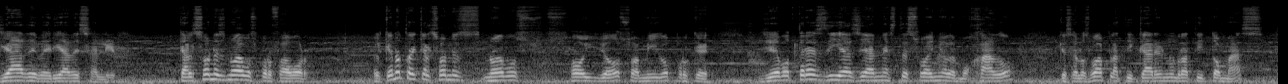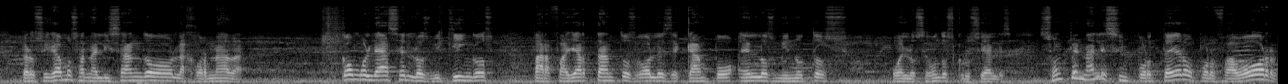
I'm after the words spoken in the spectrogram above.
ya debería de salir. Calzones nuevos, por favor. El que no trae calzones nuevos soy yo, su amigo, porque llevo tres días ya en este sueño de mojado, que se los voy a platicar en un ratito más, pero sigamos analizando la jornada. ¿Cómo le hacen los vikingos para fallar tantos goles de campo en los minutos o en los segundos cruciales. Son penales sin portero, por favor.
